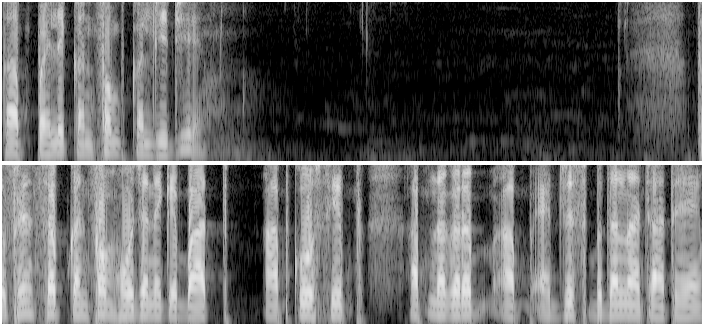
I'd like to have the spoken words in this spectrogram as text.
तो आप पहले कंफर्म कर लीजिए। तो फ्रेंड्स सब कंफर्म हो जाने के बाद आपको सिर्फ़ अपना अगर आप एड्रेस बदलना चाहते हैं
